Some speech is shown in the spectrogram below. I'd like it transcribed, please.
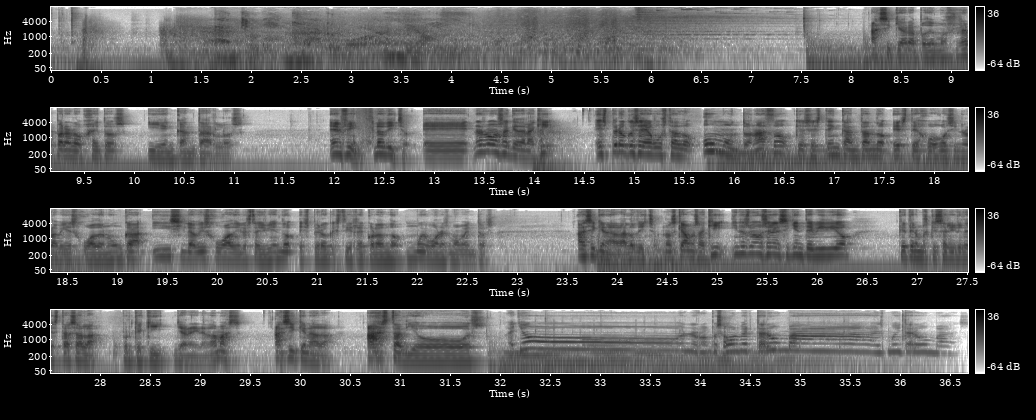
Así que ahora podemos reparar objetos y encantarlos. En fin, lo dicho, eh, nos vamos a quedar aquí. Espero que os haya gustado un montonazo, que os esté encantando este juego si no lo habéis jugado nunca y si lo habéis jugado y lo estáis viendo, espero que estéis recordando muy buenos momentos. Así que nada, lo dicho, nos quedamos aquí y nos vemos en el siguiente vídeo que tenemos que salir de esta sala, porque aquí ya no hay nada más. Así que nada, hasta Dios. Adiós. Nos vamos a volver tarumba. Es muy tarumba.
